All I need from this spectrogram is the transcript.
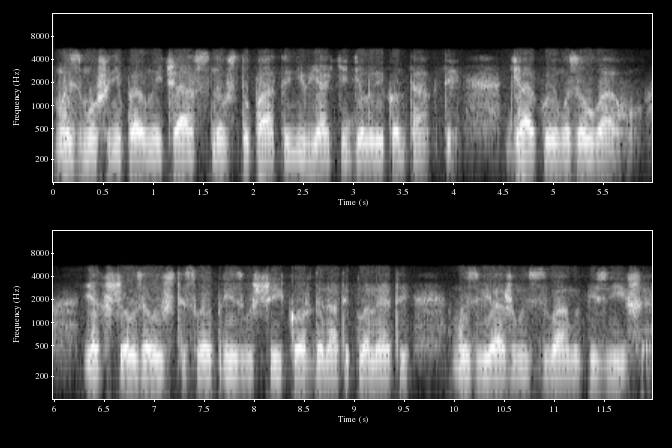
Ми змушені певний час не вступати ні в які ділові контакти. Дякуємо за увагу. Якщо ви залишите своє прізвище і координати планети, ми зв'яжемось з вами пізніше.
